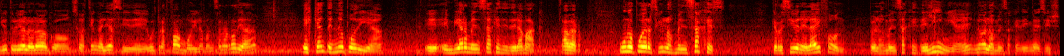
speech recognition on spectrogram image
y otro día lo hablaba con Sebastián Galeazzi de Ultra Fanboy y La Manzana Rodeada, es que antes no podía eh, enviar mensajes desde la Mac. A ver, uno puede recibir los mensajes que recibe en el iPhone, pero los mensajes de línea, ¿eh? no los mensajes de mens-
